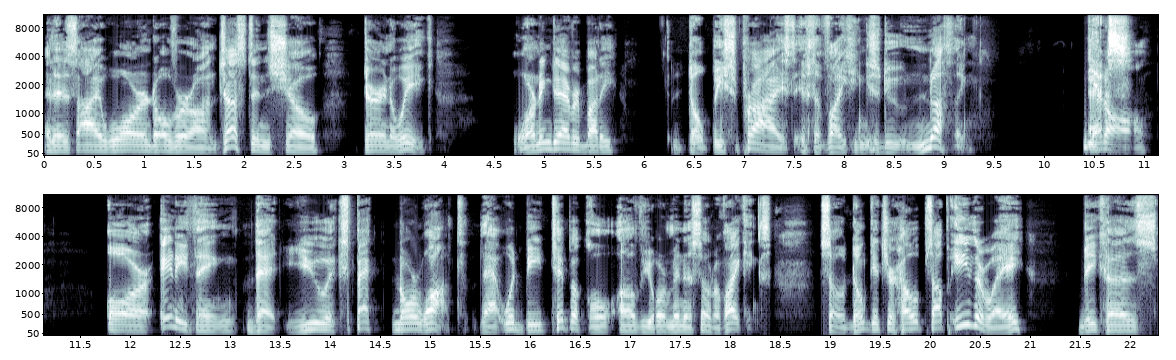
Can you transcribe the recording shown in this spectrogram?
And as I warned over on Justin's show during the week, warning to everybody: don't be surprised if the Vikings do nothing yes. at all or anything that you expect nor want. That would be typical of your Minnesota Vikings. So don't get your hopes up either way because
